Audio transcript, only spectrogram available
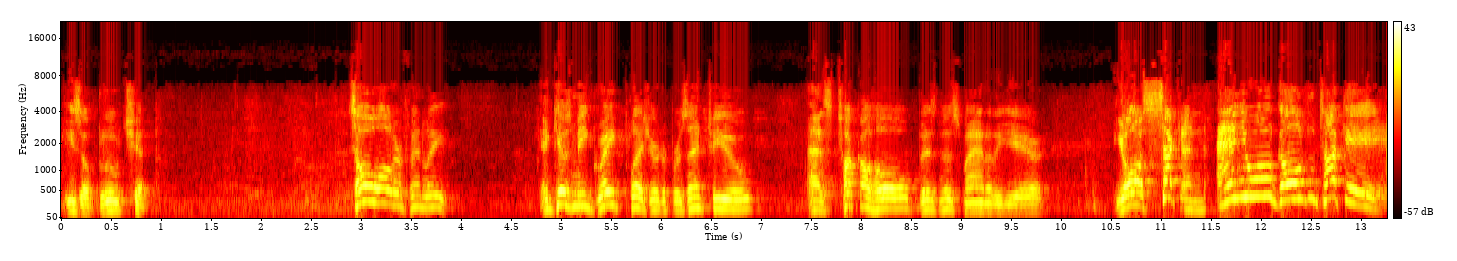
he's a blue chip. So, Walter Findlay, it gives me great pleasure to present to you, as Tuckahoe Businessman of the Year, your second annual Golden Tucky.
